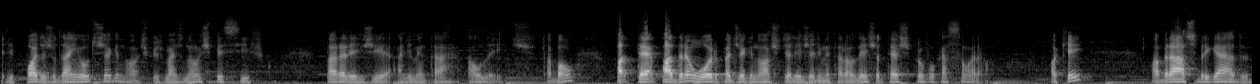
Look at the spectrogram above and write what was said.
Ele pode ajudar em outros diagnósticos, mas não específico para alergia alimentar ao leite, tá bom? Padrão ouro para diagnóstico de alergia alimentar ao leite é o teste de provocação oral. Ok? Um abraço, obrigado.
